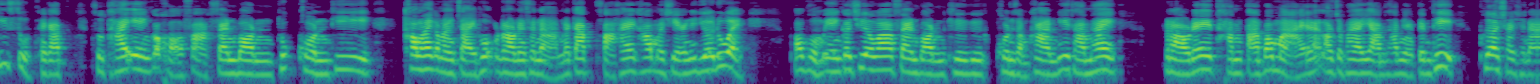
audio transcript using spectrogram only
ที่สุดนะครับ สุดท้ายเองก็ขอฝากแฟนบอลทุกคนที่เข้ามาให้กำลังใจพวกเราในสนามนะครับ ฝากให้เข้ามาเชียร์กันเยอะๆด้วย เพราะผมเองก็เชื่อว่าแฟนบอลคือคนสำคัญที่ทำให้เราได้ทำตามเป้าหมายและเราจะพยายามทำอย่างเต็มที่เพื่อชัยชนะ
